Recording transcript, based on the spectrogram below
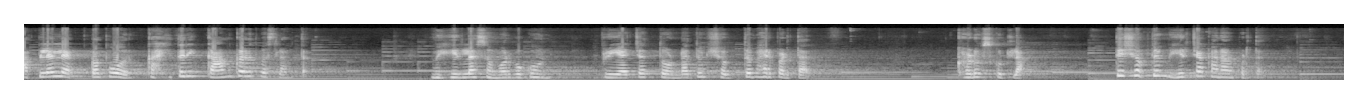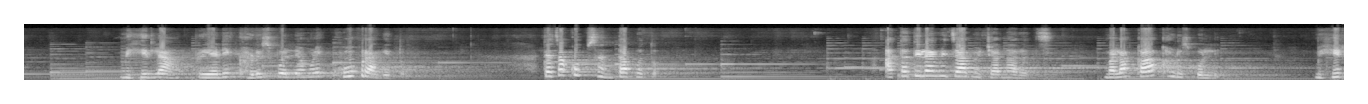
आपल्या लॅपटॉपवर काहीतरी काम करत बसला होता. मिहीरला समोर बघून प्रियाच्या तोंडातून शब्द बाहेर पडतात. खडूस कुठला? ते शब्द मिहीरच्या कानावर पडतात. मिहीरला प्रियाने खडूस बोलल्यामुळे खूप राग येतो. त्याचा खूप संताप होतो. आता तिला मी जाब विचारणारच. मला का खडूस बोलली? मिहीर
